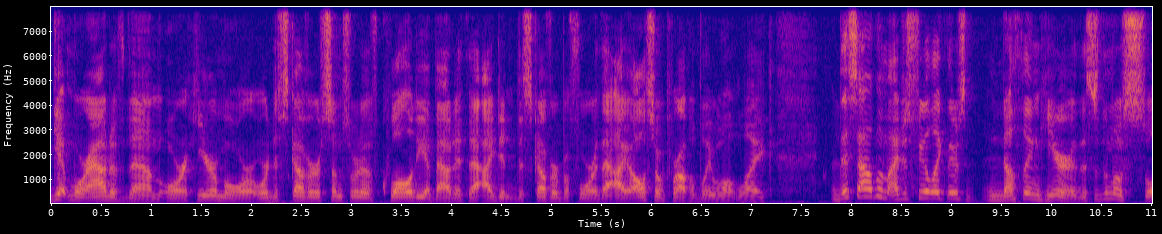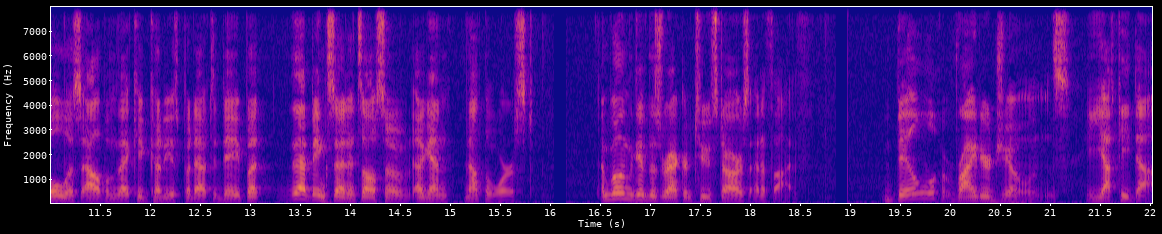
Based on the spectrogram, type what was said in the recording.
get more out of them, or hear more, or discover some sort of quality about it that I didn't discover before that I also probably won't like this album, I just feel like there's nothing here. This is the most soulless album that Kid Cudi has put out to date, but that being said, it's also, again, not the worst. I'm going to give this record two stars out of five. Bill Ryder Jones, Iechyd da.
